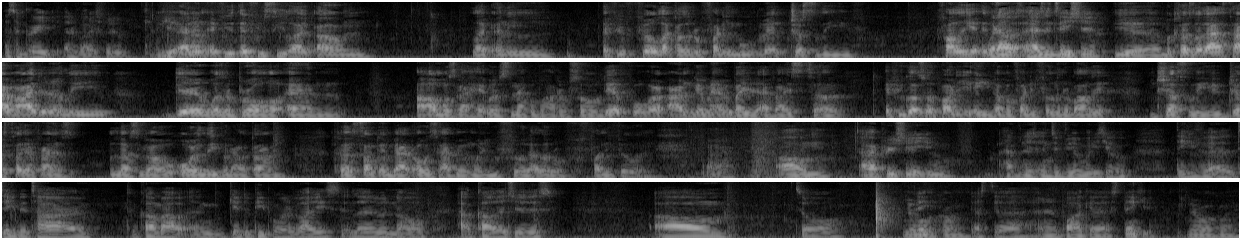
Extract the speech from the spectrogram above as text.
that's a great advice for the. Yeah, and if you if you see like um, like any, if you feel like a little funny movement, just leave. Follow your without leave. hesitation. Yeah, because the last time I didn't leave, there was a brawl and I almost got hit with a Snapple bottle. So therefore, I'm giving everybody the advice to, if you go to a party and you have a funny feeling about it, just leave. Just tell your friends, let's go, or leave without them, because something bad always happens when you feel that little funny feeling. Um, I appreciate you having this interview with you. Thank you for taking the time to come out and give the people advice and let them know how college is. Um, so You're Hey. welcome. that's the end of the podcast. Thank you. You're welcome.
